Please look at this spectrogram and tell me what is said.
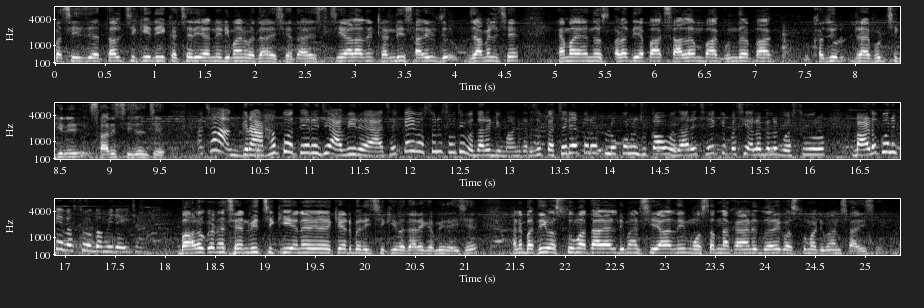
પછી જે કચેરીયાની કચરિયાની ડિમાન્ડ વધારે છે. શિયાળાની ઠંડી સારી જામેલ જામેલી છે. એમાં એનો અડદિયા પાક સાલમ પાક ગુંદર પાક ખજૂર ડ્રાયફ્રૂટ ચીકીની સારી સિઝન છે. અચ્છા ગ્રાહકો અત્યારે જે આવી રહ્યા છે કઈ વસ્તુની સૌથી વધારે ડિમાન્ડ કરે છે? કચરિયા તરફ લોકોનો ઝુકાવ વધારે છે કે પછી અલગ અલગ વસ્તુઓ? બાળકોને કઈ વસ્તુઓ ગમી રહી છે? બાળકોને સેન્ડવિચ ચીકી અને કેડબરી ચીકી વધારે ગમી રહી છે. અને બધી વસ્તુમાં તારે ડિમાન્ડ શિયાળાની મોસમના કારણે દરેક વસ્તુમાં ડિમાન્ડ સારી છે.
